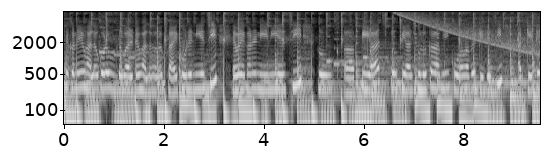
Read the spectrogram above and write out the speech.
আমি ভালো করে উল্টো পাল্টে ভালোভাবে ফ্রাই করে নিয়েছি। এবার এখানে নিয়ে নিয়েছি পেঁয়াজ। তো পেঁয়াজগুলোকে আমি কোয়াভাবে কেটেছি আর কেটে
